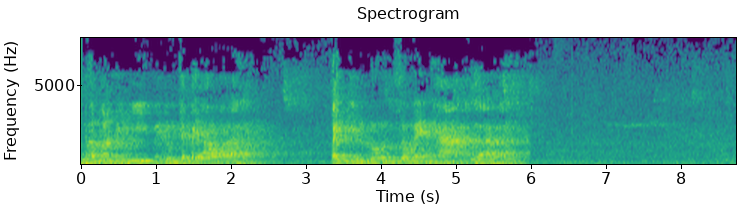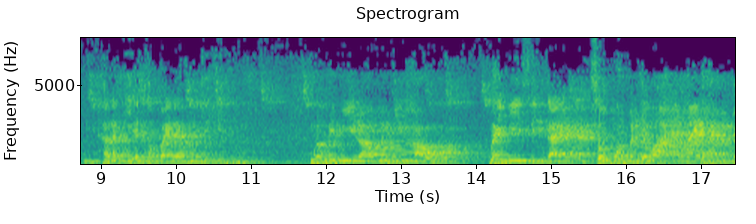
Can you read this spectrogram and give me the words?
เมื่อมันไม่มีไม่รู้จะไปเอาอะไร ไปดิ้นรนแสวงหาเพื่ออะไร ถ้าละเอียดเข้าไปแล้วมันจะเห็นเมื่อไม่มีเราไม่มีเขา ไม่มีสิ่งใด สมมุติมันจะว่าอย่างไรก็ให้มันไป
